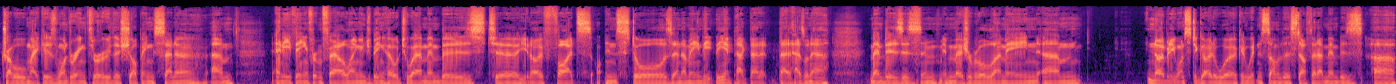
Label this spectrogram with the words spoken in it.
troublemakers wandering through the shopping centre. Um, anything from foul language being held to our members to you know fights in stores, and I mean the, the impact that it, that has on our members is Im- immeasurable. I mean. Um, nobody wants to go to work and witness some of the stuff that our members are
